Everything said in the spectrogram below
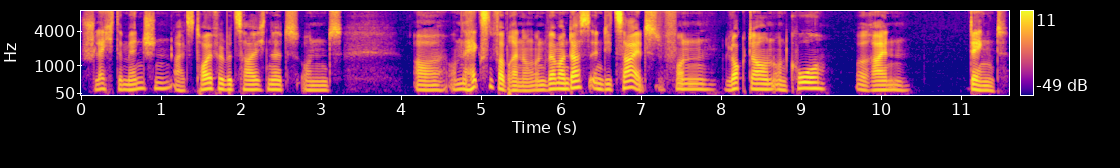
schlechte Menschen als Teufel bezeichnet und äh, um eine Hexenverbrennung. Und wenn man das in die Zeit von Lockdown und Co. rein denkt,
